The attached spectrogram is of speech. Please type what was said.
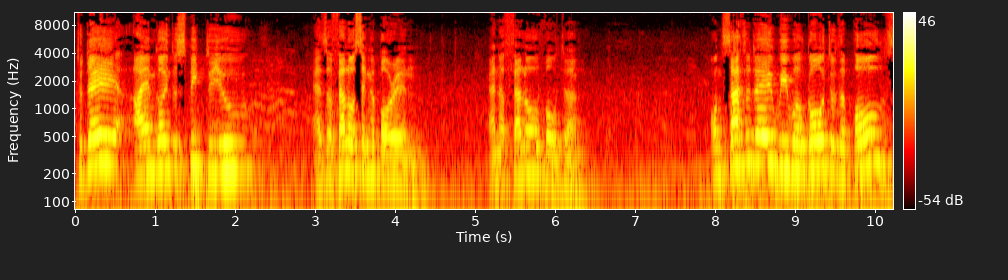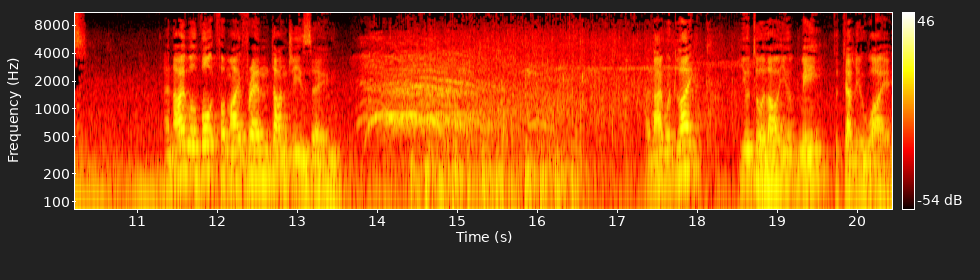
Today, I am going to speak to you as a fellow Singaporean and a fellow voter. On Saturday, we will go to the polls, and I will vote for my friend Tan Jee Say. And I would like you to allow you, me to tell you why.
